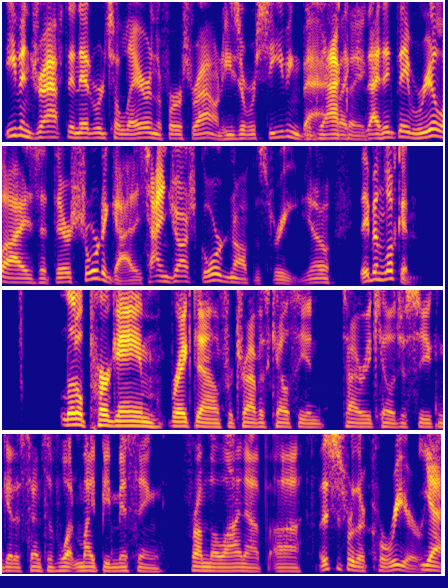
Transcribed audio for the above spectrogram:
Even drafted Edwards Helaire in the first round. He's a receiving back. Like, Exactly. I think they realize that they're short a guy. They signed Josh Gordon off the street. You know, they've been looking. Little per game breakdown for Travis Kelce and Tyreek Hill, just so you can get a sense of what might be missing from the lineup. Uh, This is for their career Yes.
